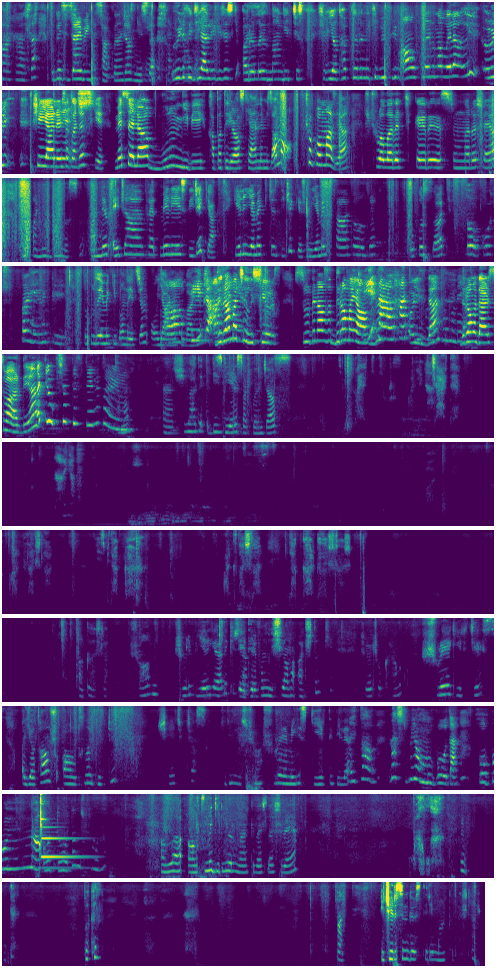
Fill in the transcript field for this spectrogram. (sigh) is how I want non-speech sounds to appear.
arkadaşlar. Bugün sizlerle birlikte saklanacağız Melisa. Öyle feci yerlere gireceğiz ki aralarından geçeceğiz. Şu yatakların iki büyüklüğüm altlarına falan öyle şey yerlere saklanacağız ki. Mesela bunun gibi kapatacağız kendimizi ama çok olmaz ya. Şuralara çıkarız, şunlara şey yap. Annem duymasın. Annem Ecem, Melis diyecek ya. Gelin yemek yiyeceğiz diyecek ya. Şimdi yemek saati olacak. 9 saat. 9. Ben yemek yiyeceğim. 9'da yemek yiyip onda yetişeceğim. O yarın okul var diye. Drama çalışıyoruz. Sude Naz'da drama yazdı. O yüzden drama dersi var diye. Hadi yoksa defterini ver. Tamam. Ee, şimdi hadi biz bir yere saklanacağız. Odaya gidiyoruz. Annem içeride. Sessiz. Arkadaşlar. Biz bir dakika. Arkadaşlar. Bir dakika arkadaşlar. Arkadaşlar şu an şöyle bir yere geldik. E, telefonun ışığını açtım ki şöyle çok karanlık. Şuraya gireceğiz. Yatağın şu altına gireceğiz. Şeye çıkacağız. Gidiyoruz şu an. Şuraya Melis girdi bile. Ay tamam. Nasıl biliyor musun buradan? Babamla oturduğum sonra. Allah altına giriyorum arkadaşlar şuraya. Allah. Bakın. İçerisini göstereyim arkadaşlar.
